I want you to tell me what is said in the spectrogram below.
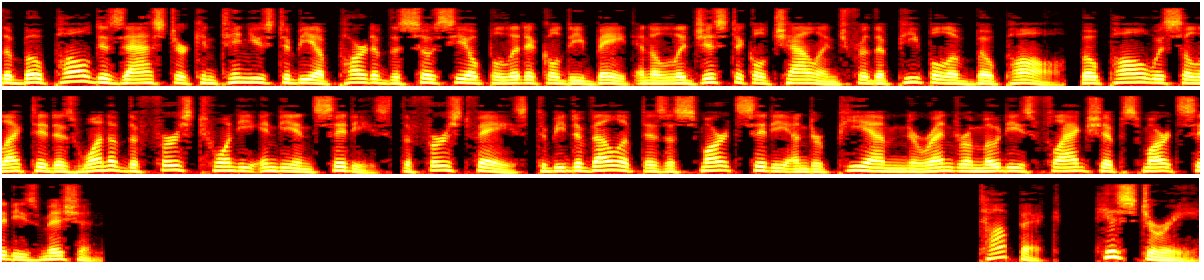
The Bhopal disaster continues to be a part of the socio-political debate and a logistical challenge for the people of Bhopal. Bhopal was selected as one of the first 20 Indian cities, the first phase, to be developed as a smart city under PM Narendra Modi's flagship Smart Cities mission. Topic: History.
